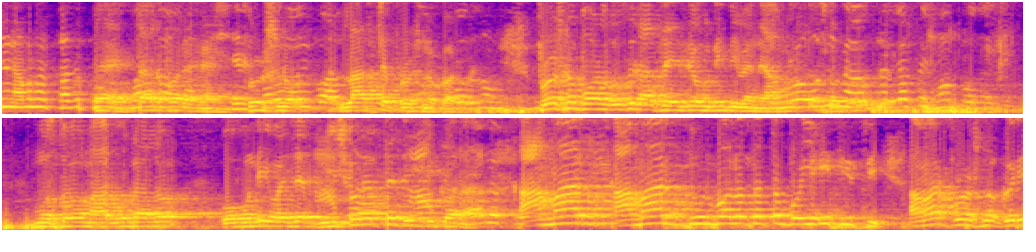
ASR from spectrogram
না হ্যাঁ, হ্যাঁ, প্রশ্ন লাস্টে প্রশ্ন করবে প্রশ্ন বড় হুজুর আছে এই যে উনি দিবেন আমি তো ছোট আপনার কাছে সম্পদ আছে। মোস্তফা মাহবুব আলো উনি ওই যে মিশরেতে ডিগ্রি করা। আমার আমার দুর্বলতা তো বলেই দিছি। আমার প্রশ্ন করি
